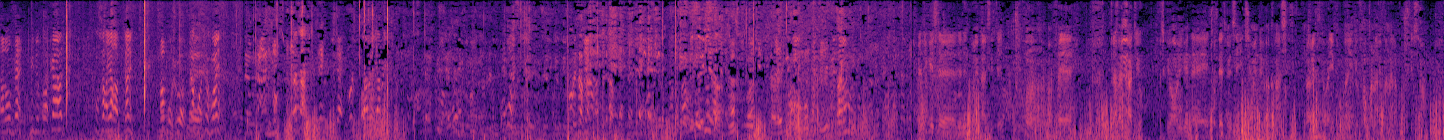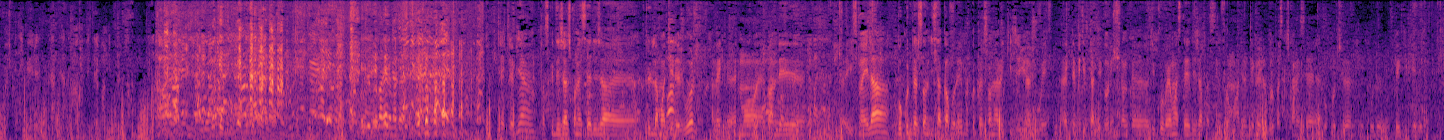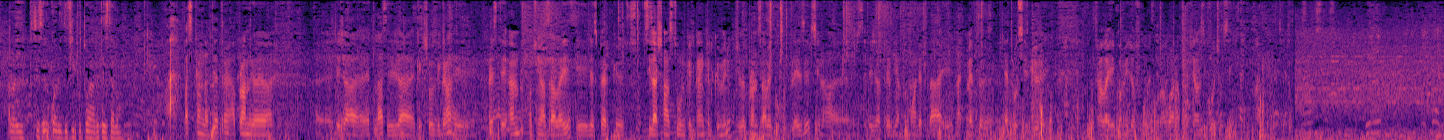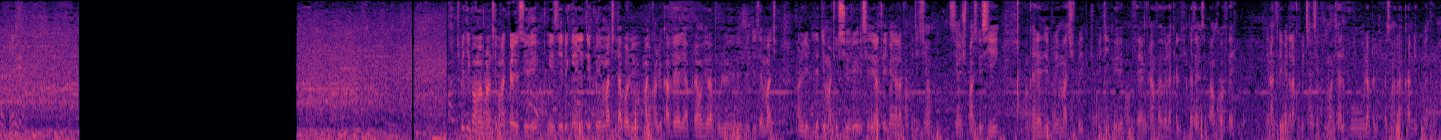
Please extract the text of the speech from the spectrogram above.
Belle, 1, 2, 3, 4. On s'en regarde, allez. Ah, bonjour. Je dis que c'est de. On, fait travail cardio parce qu'on revenait peut-être une semaine de vacances. On aurait travaillé pour gagner le fois qu'on arrive pendant la compétition. Moi, je peux dire que l'entraînement est de très bon niveau. Très très bien, parce que déjà je connaissais déjà euh, plus de la moitié des joueurs, avec euh, Edmond, euh, Bandé, Ismaïla, beaucoup de personnes, Issa Kaboré, beaucoup de personnes avec qui j'ai eu à jouer avec les petites catégories. Donc du coup vraiment c'était déjà facile pour moi d'intégrer le groupe parce que je connaissais beaucoup de joueurs, beaucoup de coéquipiers déjà. Alors, c'est quoi le défi pour toi avec les talons Pas se prendre la tête, hein, apprendre euh, euh, déjà être là, c'est déjà quelque chose de grand et rester humble, continuer à travailler et j'espère que si la chance tourne que je gagne quelques minutes, je vais prendre ça avec beaucoup de plaisir. Sinon, euh, c'est déjà très bien pour moi d'être là et mettre, euh, être au sérieux et travailler comme il le faut pour avoir la confiance du coach aussi. Je peux dire qu'on va prendre ce match très sérieux pour essayer de gagner les deux premiers matchs? D'abord le match contre le Caver et après on verra pour le, deuxième match. Prendre les, deux matchs au sérieux, essayer de rentrer bien dans la compétition. Si, je pense que si on gagne les deux premiers matchs, je peux, dire qu'on fait un grand faveur à la qualification, mais ce n'est pas encore fait. Et rentrer bien dans la compétition, c'est primordial pour la qualification à la CAN 2023.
